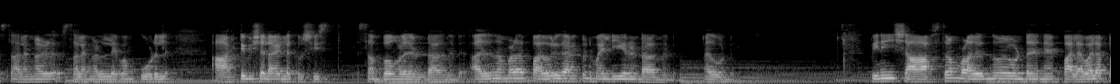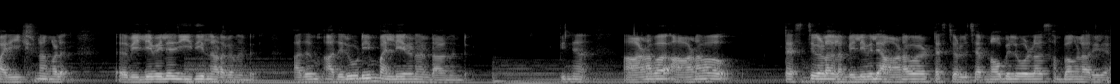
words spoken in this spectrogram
സ്ഥലങ്ങൾ സ്ഥലങ്ങളിൽ ഇപ്പം കൂടുതൽ ആർട്ടിഫിഷ്യൽ ആയിട്ടുള്ള കൃഷി സംഭവങ്ങൾ ഉണ്ടാകുന്നുണ്ട്. അത് നമ്മളെ ഒരു കണക്കിന് മലിനീകരണം ഉണ്ടാകുന്നുണ്ട് അതുകൊണ്ട്. പിന്നെ ഈ ശാസ്ത്രം വളരുന്നത് കൊണ്ട് തന്നെ പല പല പരീക്ഷണങ്ങൾ വലിയ വലിയ രീതിയിൽ നടക്കുന്നുണ്ട്. അതും അതിലൂടെയും മലിനീകരണം ഉണ്ടാകുന്നുണ്ട്. പിന്നെ ആണവ ആണവ ടെസ്റ്റുകളെല്ലാം വലിയ വലിയ ആണവ ടെസ്റ്റുകൾ ചെർണോബിൽ പോലുള്ള സംഭവങ്ങൾ അറിയില്ല.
